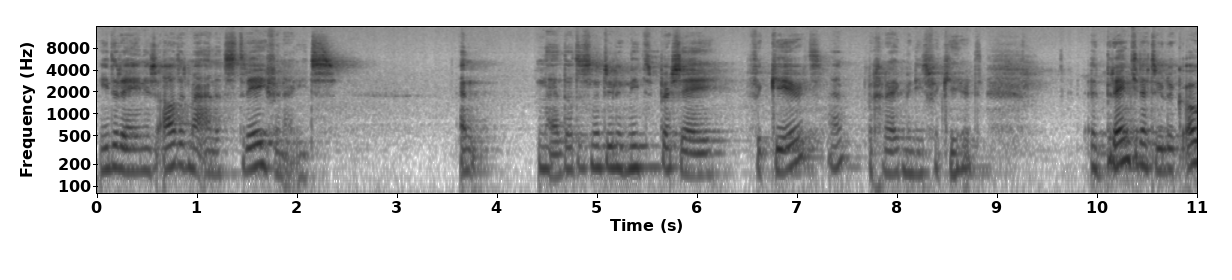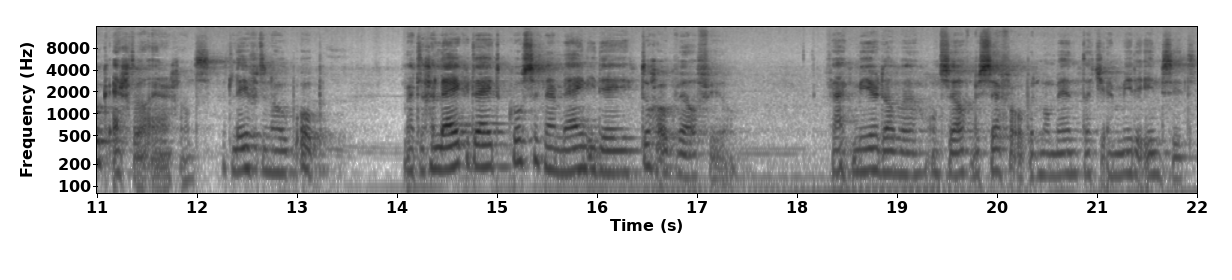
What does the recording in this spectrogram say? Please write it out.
Iedereen is altijd maar aan het streven naar iets. En nou, dat is natuurlijk niet per se verkeerd, hè? begrijp me niet verkeerd. Het brengt je natuurlijk ook echt wel ergens. Het levert een hoop op. Maar tegelijkertijd kost het naar mijn idee toch ook wel veel. Vaak meer dan we onszelf beseffen op het moment dat je er middenin zit.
